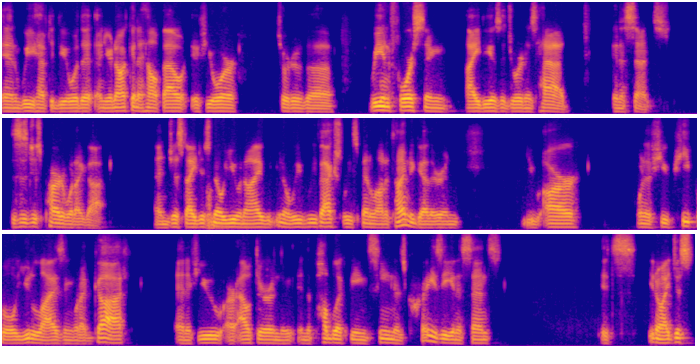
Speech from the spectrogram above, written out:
and we have to deal with it and you're not going to help out if you're sort of uh, reinforcing ideas that jordin has had in a sense. This is just part of what i got and just i just know you and i you know we've, we've actually spent a lot of time together and you are one of the few people utilizing what i've got. And if you are out there in the in the public being seen as crazy in a sense it's you know i just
